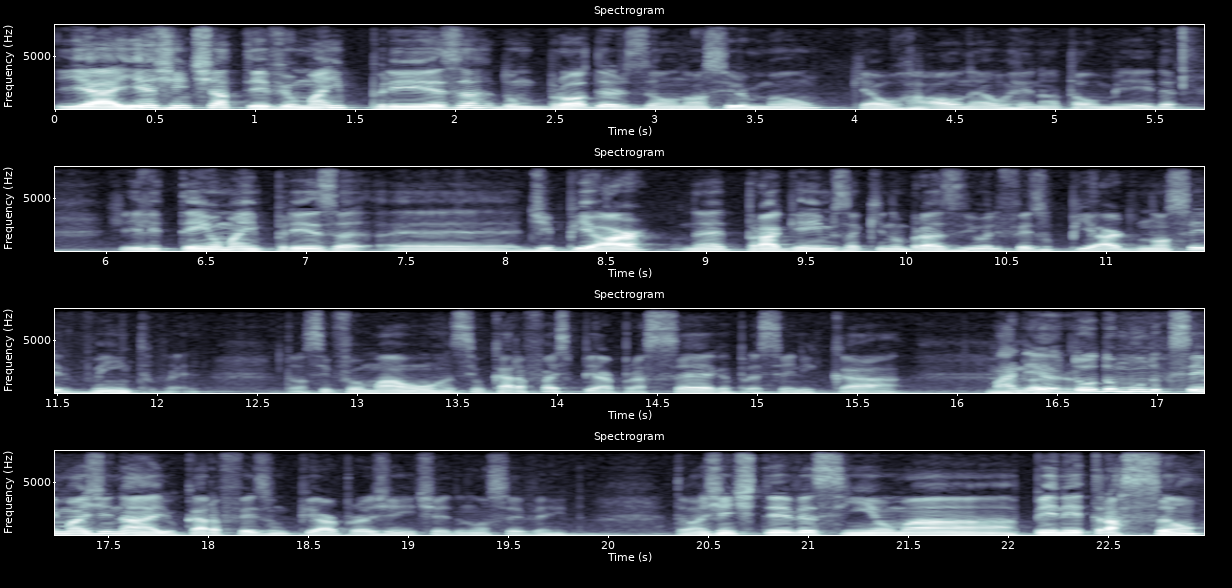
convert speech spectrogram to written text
E aí a gente já teve uma empresa de um brotherzão, nosso irmão, que é o Raul, né, o Renato Almeida, ele tem uma empresa é, de PR, né, pra games aqui no Brasil, ele fez o PR do nosso evento, velho. Então assim, foi uma honra, assim, o cara faz PR pra SEGA, pra SNK, Maneiro. Pra todo mundo que você imaginar. E o cara fez um PR pra gente aí do nosso evento. Então a gente teve, assim, uma penetração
